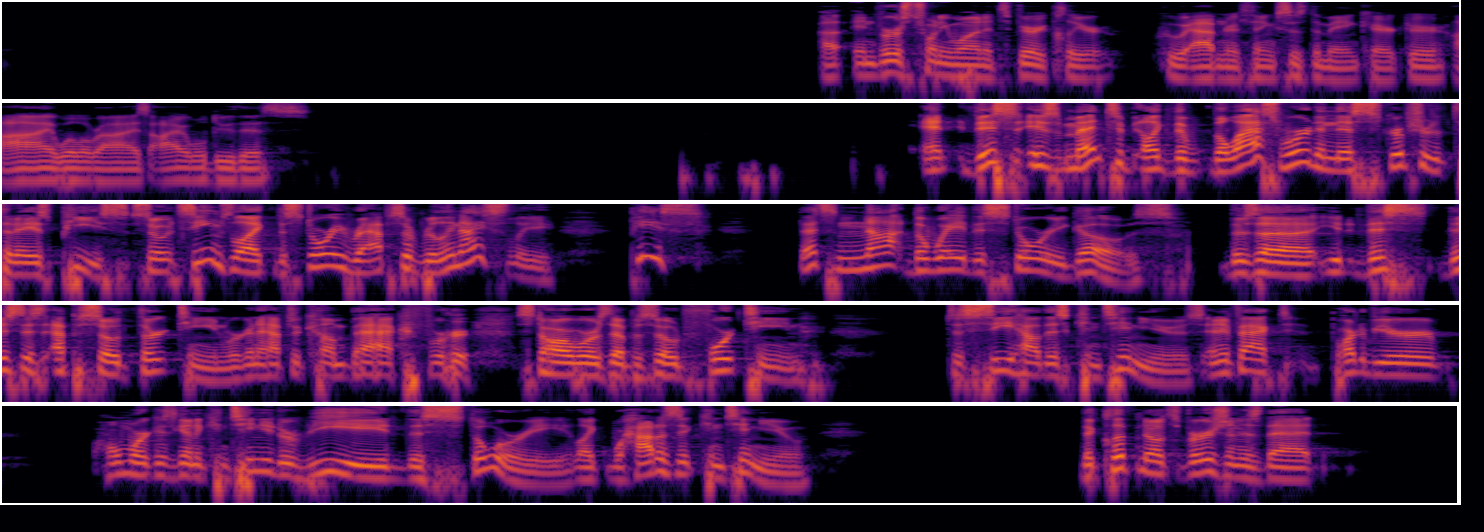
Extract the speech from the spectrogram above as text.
Uh, in verse 21, it's very clear who Abner thinks is the main character. I will arise, I will do this. And this is meant to be like the, the last word in this scripture today is peace. So it seems like the story wraps up really nicely. Peace. That's not the way this story goes. There's a this this is episode 13. We're going to have to come back for Star Wars episode 14 to see how this continues. And in fact, part of your homework is going to continue to read the story. Like how does it continue? The Cliff Notes version is that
